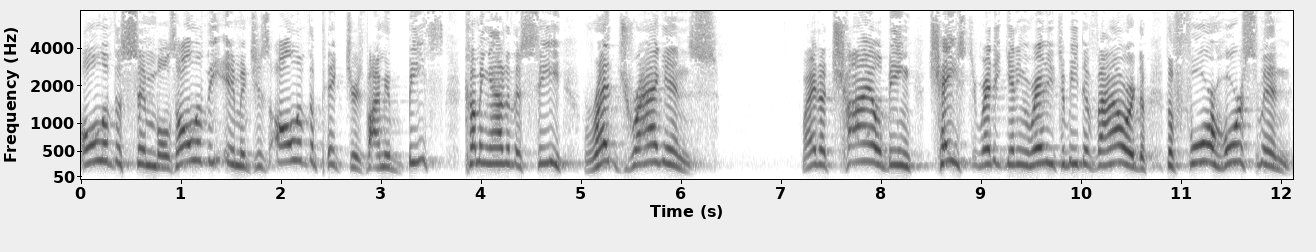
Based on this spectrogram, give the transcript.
All of the symbols, all of the images, all of the pictures. I mean, beasts coming out of the sea, red dragons, right? A child being chased, ready, getting ready to be devoured. The, the four horsemen,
